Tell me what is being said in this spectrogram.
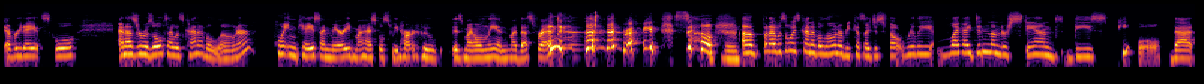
every day at school and as a result i was kind of a loner. Point in case i married my high school sweetheart who is my only and my best friend right? So Okay. um, but I was always kind of a loner because I just felt really like I didn't understand these people that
